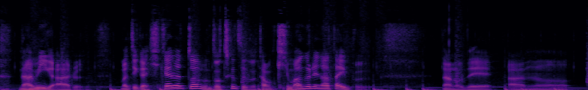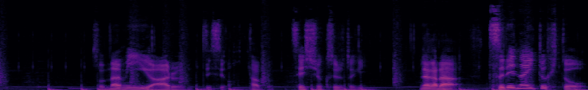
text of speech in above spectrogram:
波がある、まあ、ていうか光は多分どっちかというと多分気まぐれなタイプなのであのそう波があるんですよ多分。接触する時。だから釣れない時と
